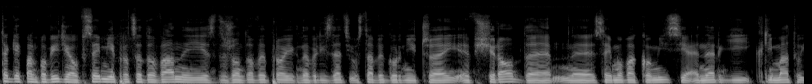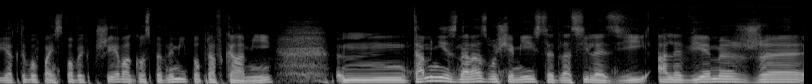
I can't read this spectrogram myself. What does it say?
Tak jak pan powiedział, w Sejmie procedowany jest rządowy projekt nowelizacji ustawy górniczej. W środę e, Sejmowa Komisja Energii, Klimatu i Aktywów Państwowych przyjęła go z pewnymi poprawkami. Ym, Tam nie znalazło się miejsce dla Silesii, ale wiemy, że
